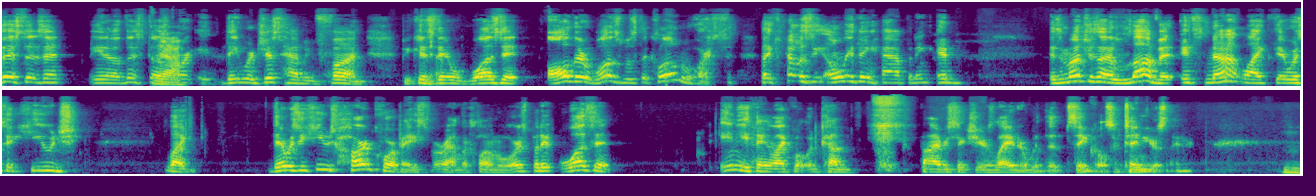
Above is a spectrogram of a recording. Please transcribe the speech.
"This isn't, you know, this doesn't Yeah. work." They were just having fun because there wasn't all there was was the Clone Wars. Like that was the only thing happening, and as much as I love it, it's not like there was a huge, like, there was a huge hardcore base around the Clone Wars, but it wasn't anything like what would come five or six years later with the sequels or 10 years later. Hmm.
